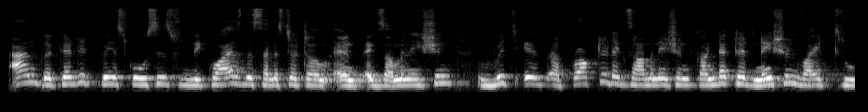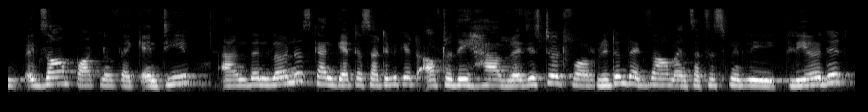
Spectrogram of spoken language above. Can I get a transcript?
And the credit-based courses requires the semester term and examination, which is a proctored examination conducted nationwide through exam partners like NTA. And then learners can get a certificate after they have registered for written the exam and successfully cleared it.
